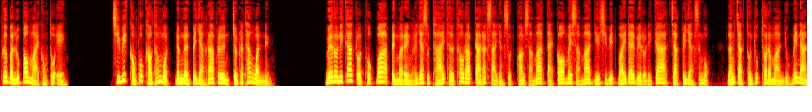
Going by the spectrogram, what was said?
เพื่อบรรลุเป้าหมายของตัวเอง ชีวิตของพวกเขาทั้งหมดดำเนินไปอย่างราบรื่นจนกระทั่งวันหนึ่ง เวโรนิก้าตรวจพบว่าเป็นมะเร็งระยะสุดท้ายเธอเข้ารับการรักษาอย่างสุดความสามารถแต่ก็ไม่สามารถยื้อชีวิตไว้ได้เวโรนิก้าจากไปอย่างสงบ หลังจากทนทุกข์ทรมานอยู่ไม่นาน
